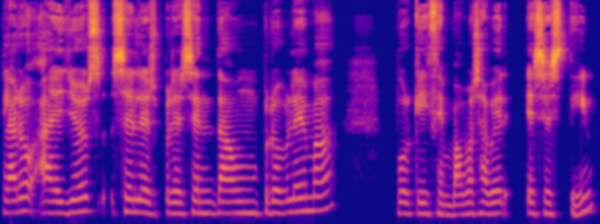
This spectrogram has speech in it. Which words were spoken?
claro, a ellos se les presenta un problema porque dicen, vamos a ver, ¿es Steam?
